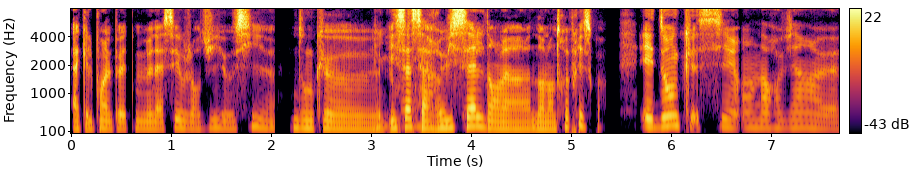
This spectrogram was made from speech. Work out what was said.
à quel point elle peut être menacée aujourd'hui aussi. euh. Donc, euh, et ça, ça ruisselle dans la dans l'entreprise, quoi. Et donc, si on en revient euh,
